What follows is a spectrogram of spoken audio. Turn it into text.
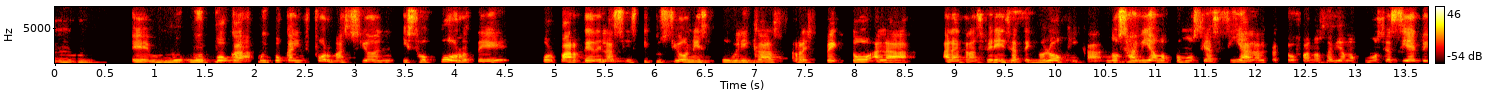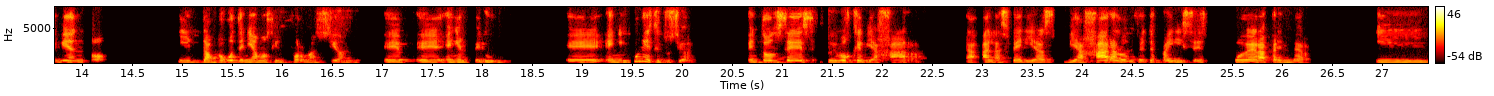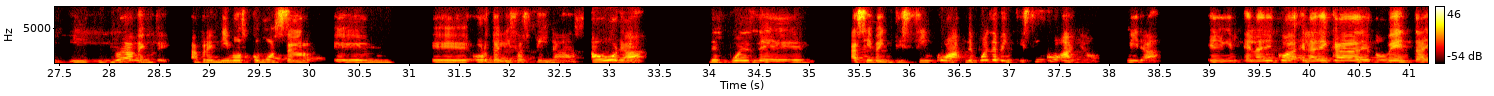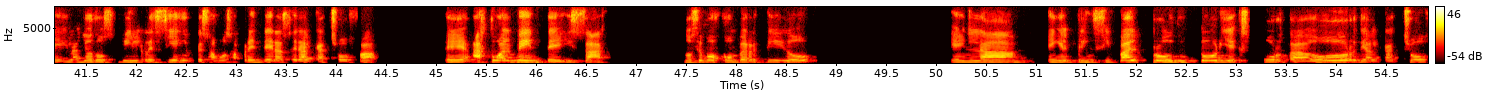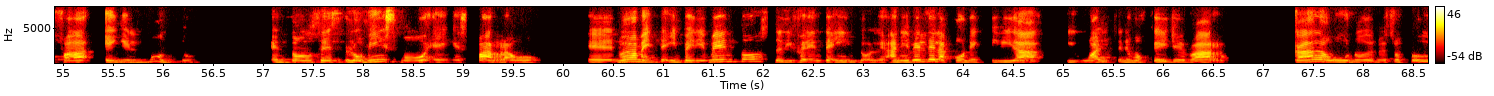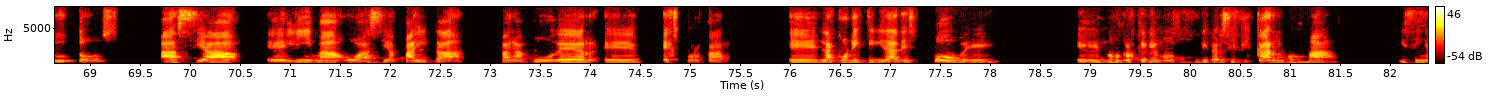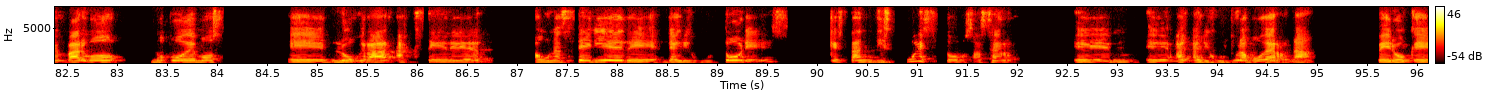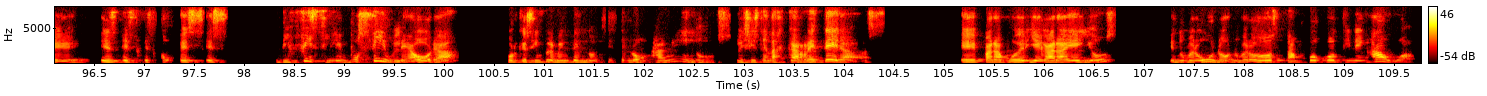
eh, muy, poca, muy poca información y soporte por parte de las instituciones públicas respecto a la, a la transferencia tecnológica. No sabíamos cómo se hacía la alcachofa, no sabíamos cómo se hacía el pimiento y tampoco teníamos información eh, eh, en el Perú, eh, en ninguna institución. Entonces tuvimos que viajar a, las ferias, viajar a los diferentes países, poder aprender. Y, y nuevamente aprendimos cómo hacer em, hortalizas finas. Ahora, después de casi 25, después de 25 años, mira, en, la en, la década de 90 y el año 2000 recién empezamos a aprender a hacer alcachofa. Eh, actualmente, Isaac, nos hemos convertido en, la, en el principal productor y exportador de alcachofa en el mundo. Entonces, lo mismo en espárrago. Eh, nuevamente, impedimentos de diferente índole. A nivel de la conectividad, igual tenemos que llevar cada uno de nuestros productos hacia eh, Lima o hacia Paita para poder eh, exportar. La conectividad es pobre, nosotros queremos diversificarnos más y sin embargo no podemos lograr acceder a una serie de, agricultores que están dispuestos a hacer agricultura moderna pero que es, es, es, es difícil, imposible ahora, porque simplemente no existen los caminos, no existen las carreteras eh, para poder llegar a ellos. Eh, número uno. Número dos, tampoco tienen agua.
